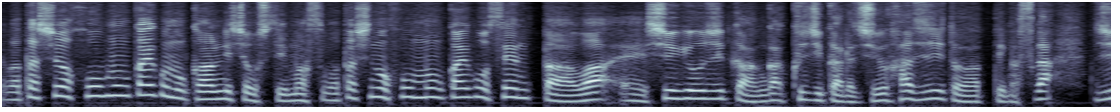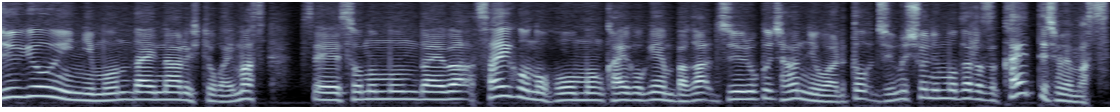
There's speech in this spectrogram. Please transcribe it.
ー私は訪問介護の管理者をしています。私の訪問介護センターは、えー就業時間が9時から18時となっていますが、従業員に問題のある人がいます。えーその問題は、最後の訪問介護現場が16時半に終わると、事務所に戻らず帰ってしまいます。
